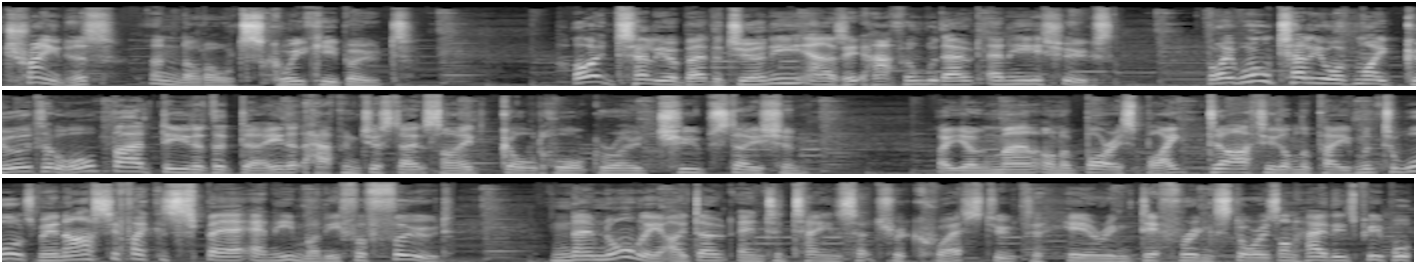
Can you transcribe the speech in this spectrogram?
Trainers and not old squeaky boot. I won't tell you about the journey as it happened without any issues. But I will tell you of my good or bad deed of the day that happened just outside Goldhawk Road Tube Station. A young man on a Boris bike darted on the pavement towards me and asked if I could spare any money for food. Now, normally I don't entertain such requests due to hearing differing stories on how these people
